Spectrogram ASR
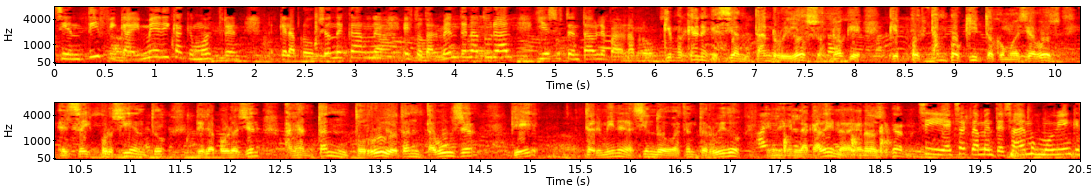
científica y médica que muestren que la producción de carne es totalmente natural y es sustentable para la producción. Qué bacana que sean tan ruidosos, ¿no? Que, que tan poquitos, como decías vos, el 6% de la población hagan tanto ruido, tanta bulla, que terminen haciendo bastante ruido en, la cadena de ganados y carne. Sí, exactamente. Sabemos muy bien que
